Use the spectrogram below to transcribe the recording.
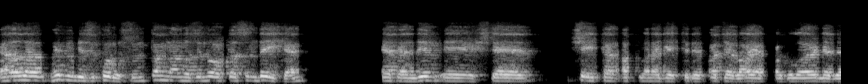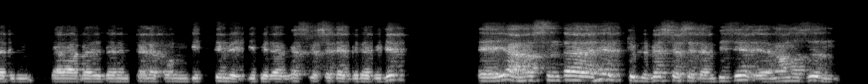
yani Allah hepimizi korusun. Tam namazın ortasındayken efendim e, işte şeytan aklına getirip acaba ayakkabılarıyla benim, beraber benim telefonum gitti mi gibiler vesvese de bilebilir. E, yani aslında her türlü vesveseden bizi e, namazın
